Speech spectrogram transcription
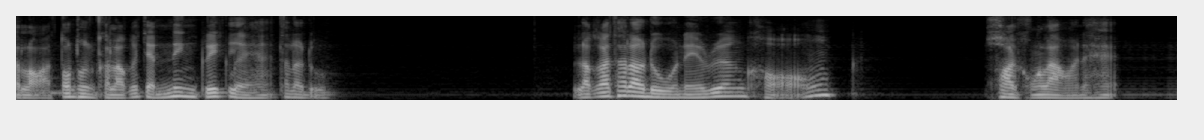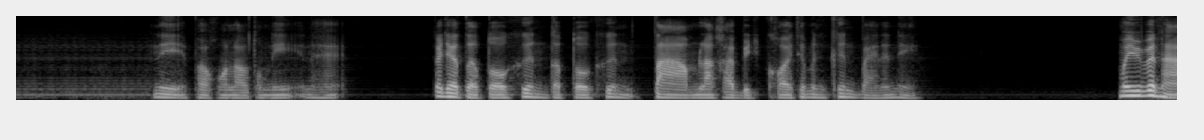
ตลอดต้นทุนของเราก็จะนิ่งกริกเลยฮะถ้าเราดู แล้วก็ถ้าเราดูในเรื่องของพอร์ตของเรานะฮะนี่พอร์ตของเราตรงนี้นะฮะก็จะเติบโตขึ้นเติบโตขึ้นตามราคาบิตคอยที่มันขึ้นไปนั่นเอง ไม่มีปัญหา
